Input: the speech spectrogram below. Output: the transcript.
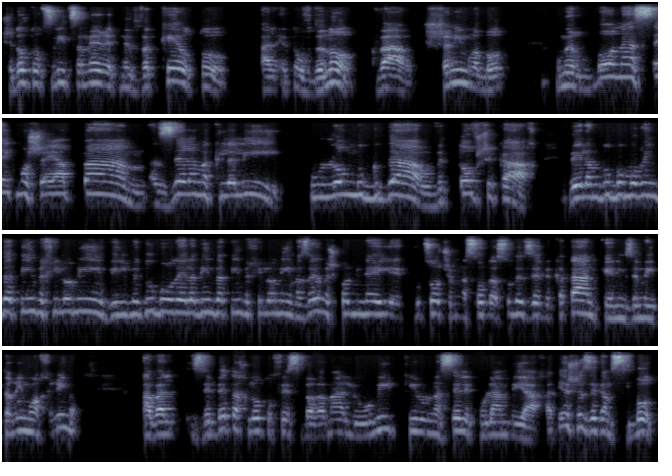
שדוקטור צבי צמרת מבכה אותו, על, את אובדנו כבר שנים רבות, הוא אומר בוא נעשה כמו שהיה פעם, הזרם הכללי הוא לא מוגדר וטוב שכך, וילמדו בו מורים דתיים וחילונים, וילמדו בו ילדים דתיים וחילונים, אז היום יש כל מיני קבוצות שמנסות לעשות את זה בקטן, כן, אם זה מיתרים או אחרים, אבל זה בטח לא תופס ברמה הלאומית, כאילו נעשה לכולם ביחד. יש לזה גם סיבות,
